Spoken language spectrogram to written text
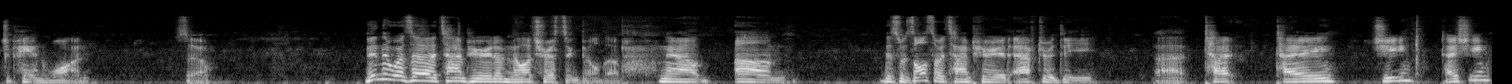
Japan won. So, then there was a time period of militaristic buildup. Now, um, this was also a time period after the uh, tai, Taiji, Taishi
